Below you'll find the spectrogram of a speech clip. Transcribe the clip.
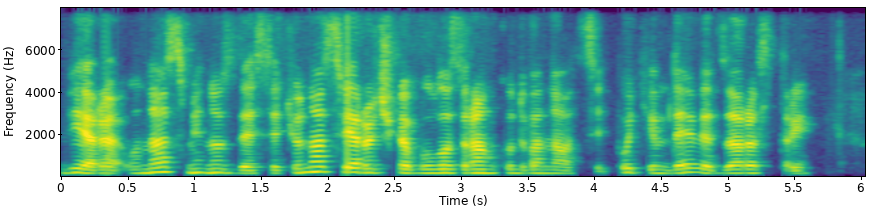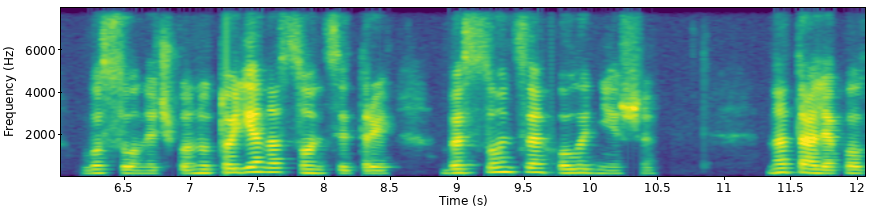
Віра, у нас мінус 10. У нас Вірочка було зранку 12, потім 9, зараз 3. Бо сонечко. Ну, то є на сонці 3. Без сонця холодніше. Наталя Полтава.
